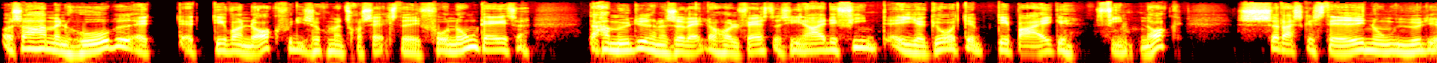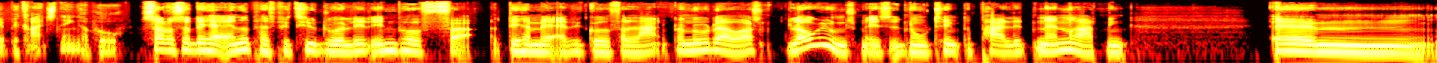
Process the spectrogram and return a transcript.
Og så har man håbet, at, at det var nok, fordi så kan man trods alt stadig få nogle data. Der har myndighederne så valgt at holde fast og sige, nej, det er fint, at I har gjort det, det er bare ikke fint nok så der skal stadig nogle yderligere begrænsninger på. Så er der så det her andet perspektiv, du var lidt inde på før, det her med, at vi er gået for langt, og nu er der jo også lovgivningsmæssigt nogle ting, der peger lidt den anden retning. Øhm,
